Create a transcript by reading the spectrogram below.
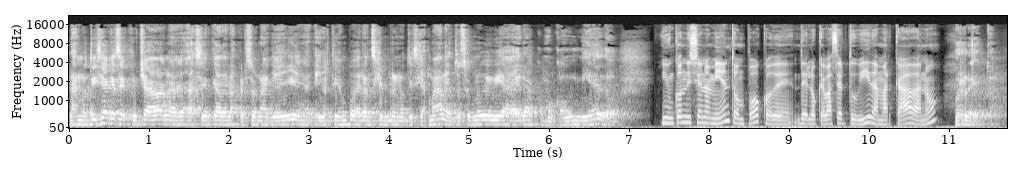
las noticias que se escuchaban acerca de las personas gay en aquellos tiempos eran siempre noticias malas. Entonces uno vivía era como con un miedo. Y un condicionamiento un poco de, de lo que va a ser tu vida marcada, ¿no? Correcto.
